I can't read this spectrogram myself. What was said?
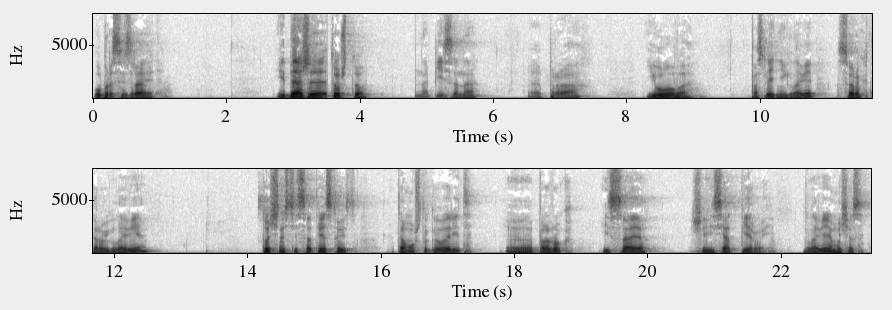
образ Израиля. И даже то, что написано э, про Иова в последней главе, 42 главе, в точности соответствует тому, что говорит э, пророк Исаия 61 главе. Мы сейчас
